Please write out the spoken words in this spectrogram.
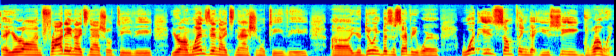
Uh, you're on Friday nights national TV. You're on Wednesday nights national TV. Uh, you're doing business everywhere. What is something that you see growing?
